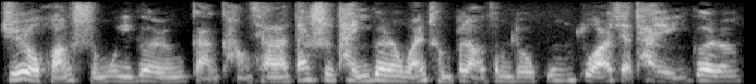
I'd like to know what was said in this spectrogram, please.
只有黄始木一个人敢扛下来，但是他一个人完成不了这么多工作，而且他也一个人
